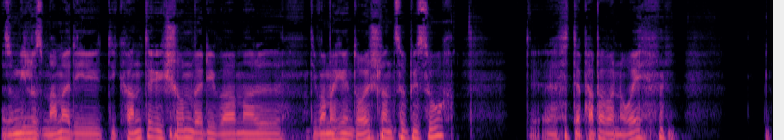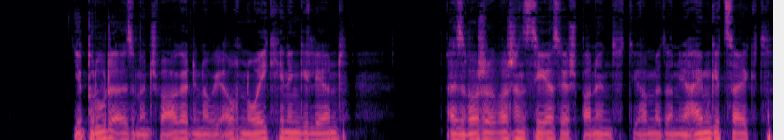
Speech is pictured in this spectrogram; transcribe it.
Also Milus Mama, die, die kannte ich schon, weil die war mal, die war mal hier in Deutschland zu Besuch. Der, der Papa war neu. Ihr Bruder, also mein Schwager, den habe ich auch neu kennengelernt. Also war schon, war schon sehr, sehr spannend. Die haben mir dann ihr Heim gezeigt.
